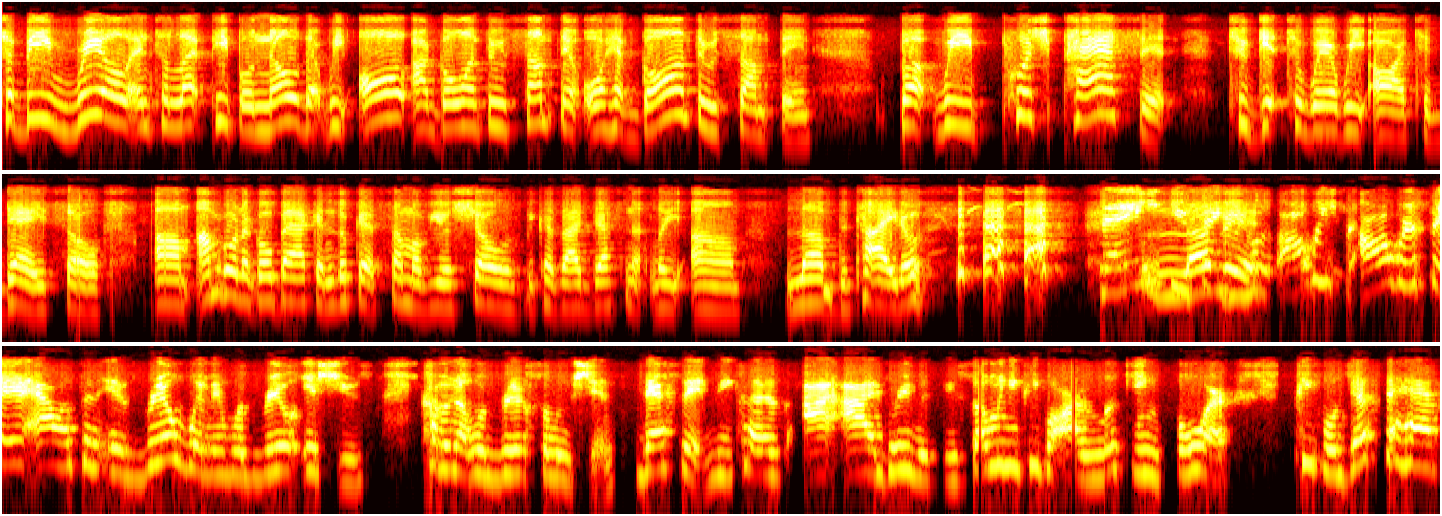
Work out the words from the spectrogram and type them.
To be real and to let people know that we all are going through something or have gone through something, but we push past it to get to where we are today. So um, I'm going to go back and look at some of your shows because I definitely um, Love the title. Thank you. Love thank it. you. All, we, all we're saying, Allison, is real women with real issues coming up with real solutions. That's it. Because I, I agree with you. So many people are looking for people just to have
